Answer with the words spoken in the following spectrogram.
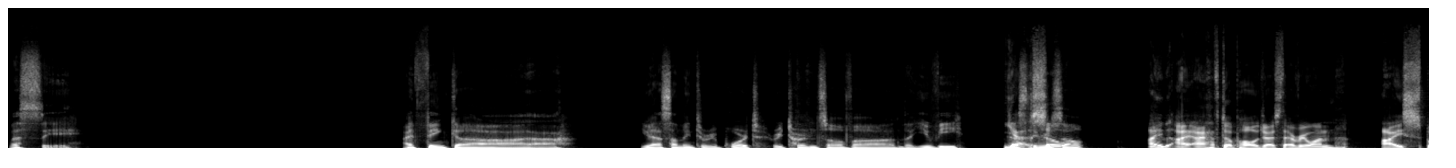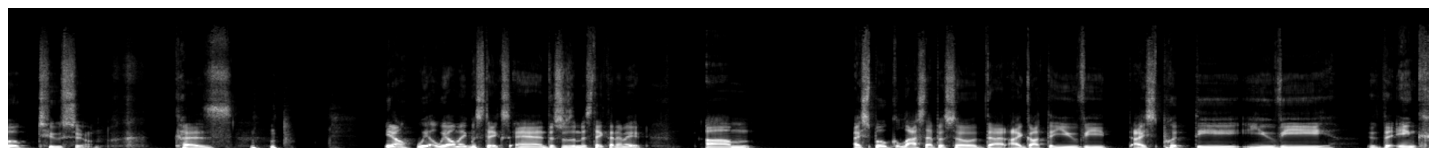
let's see. I think uh, you have something to report. Returns of uh, the UV Yeah. testing So result. I, I I have to apologize to everyone. I spoke too soon because you know we we all make mistakes, and this was a mistake that I made. Um, I spoke last episode that I got the UV. I put the UV, the ink,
